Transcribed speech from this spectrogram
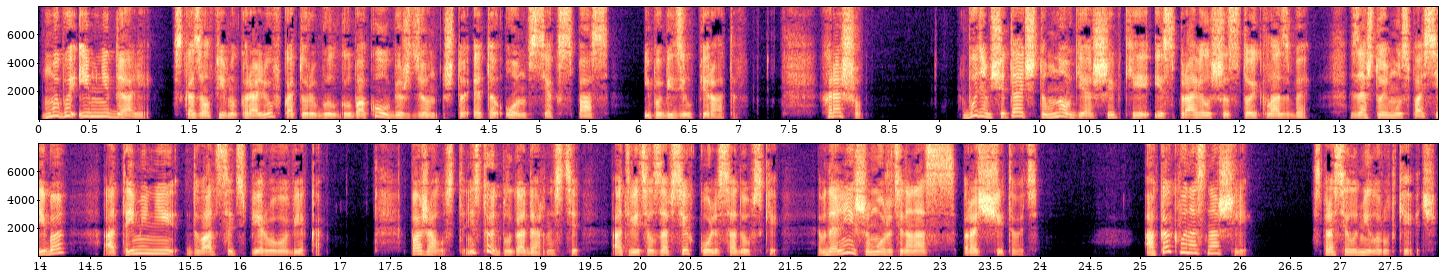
«Мы бы им не дали», — сказал Фима Королев, который был глубоко убежден, что это он всех спас и победил пиратов. «Хорошо. Будем считать, что многие ошибки исправил шестой класс «Б», за что ему спасибо от имени 21 века». «Пожалуйста, не стоит благодарности», — ответил за всех Коля Садовский. «В дальнейшем можете на нас рассчитывать». «А как вы нас нашли?» — спросила Мила Руткевич.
